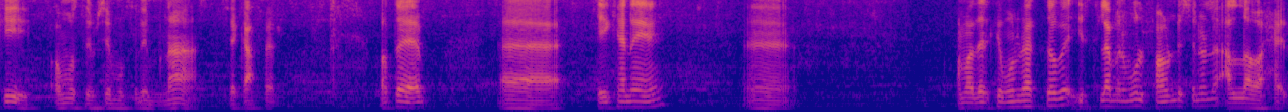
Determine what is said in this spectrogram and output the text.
কি অমুসলিম? সে মুসলিম না, সে কাফের। অতএব এইখানে আমাদেরকে মনে রাখতে হবে, ইসলামের মূল ফাউন্ডেশন হলো আল্লাহ ওয়াহেদ।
